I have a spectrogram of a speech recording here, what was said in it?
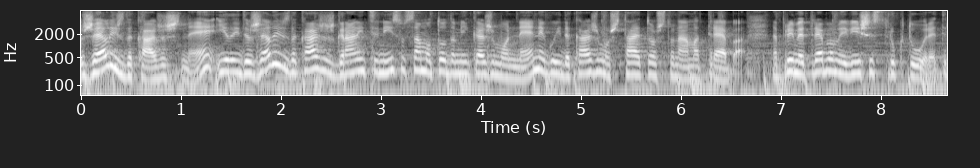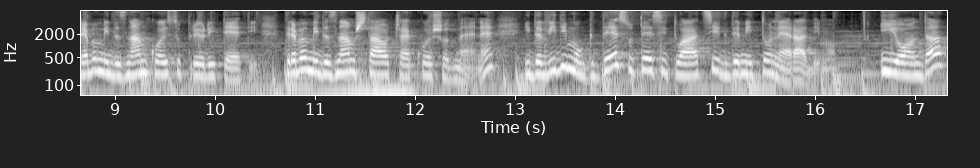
želiš da kažeš ne ili da želiš da kažeš granice nisu samo to da mi kažemo ne, nego i da kažemo šta je to što nama treba. Naprimjer, treba mi više strukture, treba mi da znam koji su prioriteti, treba mi da znam šta očekuješ od mene i da vidimo gde su te situacije gde mi to ne radimo. I onda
